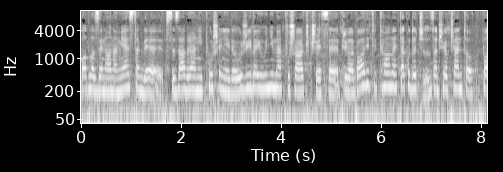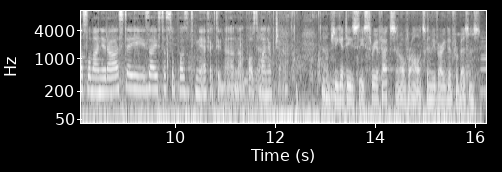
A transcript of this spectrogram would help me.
odlaze na ona mjesta gdje se zabrani pušenje i da uživaju u njima, pušači će se prilagoditi tome, tako da će, znači poslovanje raste i zaista su pozitivni efekti na, na poslovanje. Um, so you get these, these three effects and overall it's going to be very good for business.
